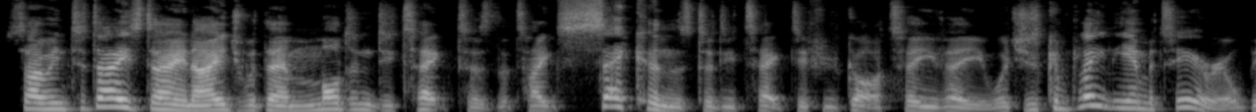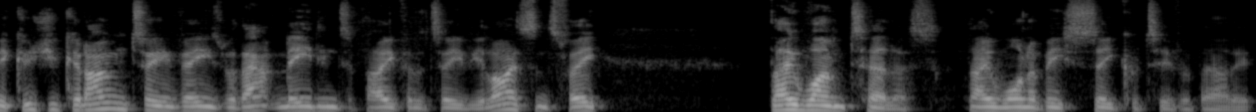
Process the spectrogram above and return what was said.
So, in today's day and age, with their modern detectors that take seconds to detect if you've got a TV, which is completely immaterial because you can own TVs without needing to pay for the TV license fee, they won't tell us. They want to be secretive about it.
